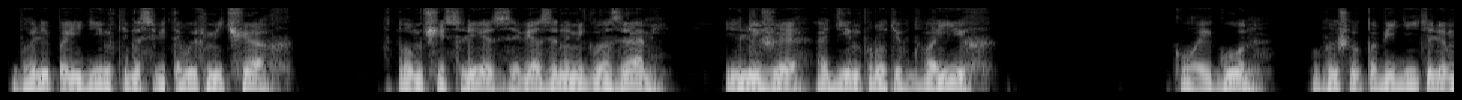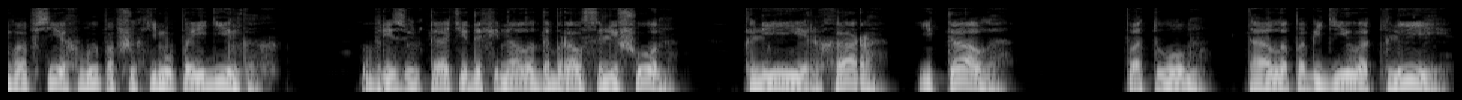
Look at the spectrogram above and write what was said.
были поединки на световых мечах, в том числе с завязанными глазами или же один против двоих. Куайгон вышел победителем во всех выпавших ему поединках. В результате до финала добрался лишь он, Клиер, Хара и Тала. Потом Тала победила Кли.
